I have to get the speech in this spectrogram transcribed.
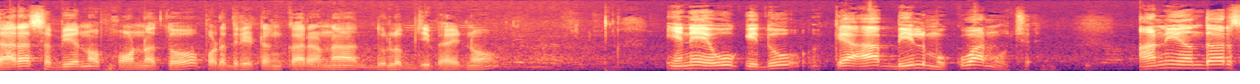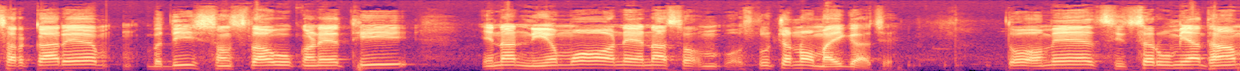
ધારાસભ્યનો ફોન હતો, પડદરી ટંકારાના દુર્લભજીભાઈનો એને એવું કીધું કે આ બિલ મૂકવાનું છે. આની અંદર સરકારે બધી સંસ્થાઓ કણેથી એના નિયમો અને એના સૂચનો માગ્યા છે. તો અમે સિસર ઉમિયાધામ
